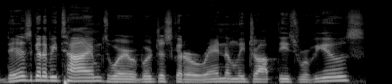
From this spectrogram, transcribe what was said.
there's gonna be times where we're just gonna randomly drop these reviews.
